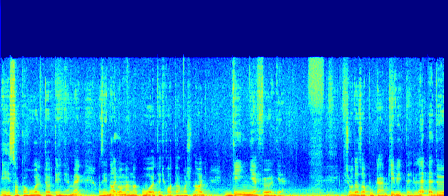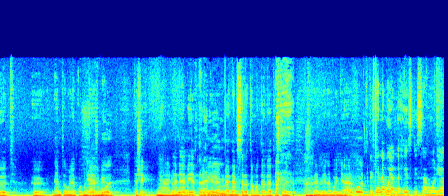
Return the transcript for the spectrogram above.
éjszaka hol történjen meg. Az én nagymamámnak volt egy hatalmas nagy dinnye földje. És oda az apukám kivitt egy lepedőt, ő, nem tudom, hogy akkor Nyár volt? Tessék? Nyár volt. Nem értem, remélem, mert nem szeretem a telet, úgyhogy remélem, hogy nyár volt. Egyébként nem olyan nehéz kiszámolni a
